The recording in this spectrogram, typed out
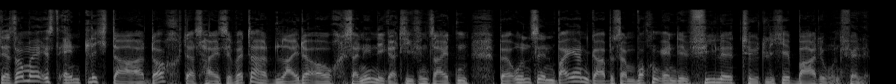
Der Sommer ist endlich da, doch das heiße Wetter hat leider auch seine negativen Seiten. Bei uns in Bayern gab es am Wochenende viele tödliche Badeunfälle.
